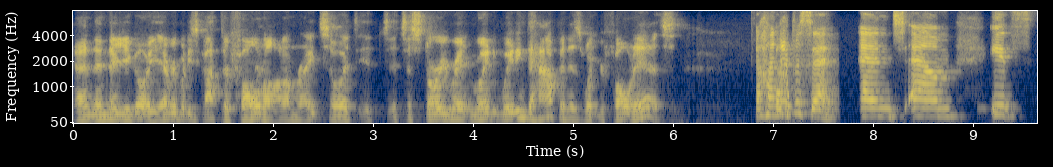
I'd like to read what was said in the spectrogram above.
And then there you go. Everybody's got their phone on them, right? So it, it it's a story wait, waiting to happen is what your phone is. A hundred percent. And um, it's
